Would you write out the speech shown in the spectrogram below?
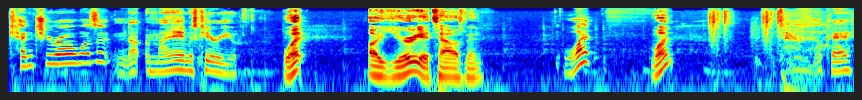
Kenshiro, was it? No, my name is Kiryu. What? A Yuria talisman. What? What? Okay.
